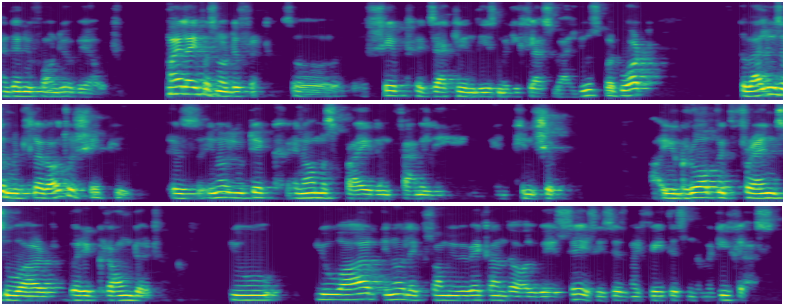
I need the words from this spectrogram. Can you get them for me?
and then you found your way out. My life was no different. So shaped exactly in these middle class values. But what the values of middle class also shape you is, you know, you take enormous pride in family, in kinship. Uh, you grow up with friends who are very grounded you you are, you know, like Swami Vivekananda always says, he says, My faith is in the middle class.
